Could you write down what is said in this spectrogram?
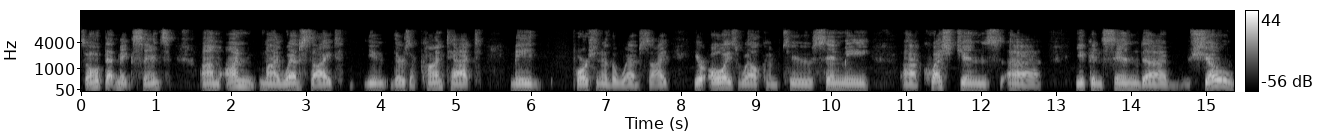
So I hope that makes sense. Um, on my website, you there's a contact me portion of the website. You're always welcome to send me uh, questions. Uh, you can send uh, show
